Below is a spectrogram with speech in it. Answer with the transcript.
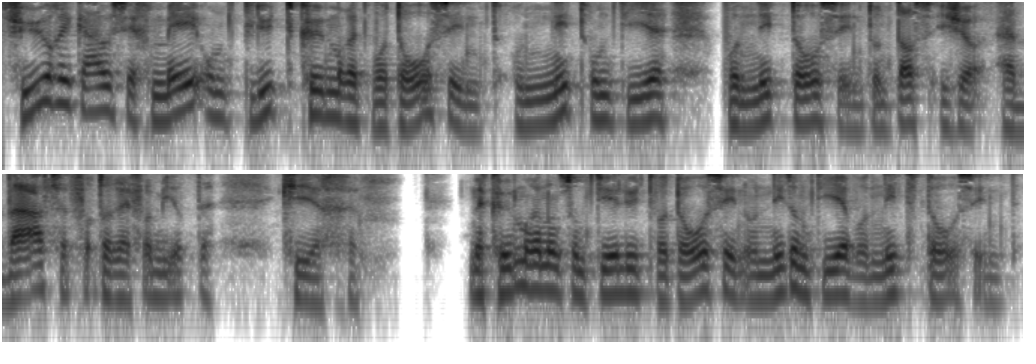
die Führung auch sich mehr um die Leute kümmert, die da sind und nicht um die, die nicht da sind. Und das ist ja ein Wesen von der reformierten Kirche. Wir kümmern uns um die Leute, die da sind und nicht um die, die nicht da sind.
